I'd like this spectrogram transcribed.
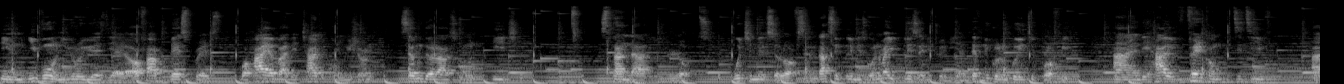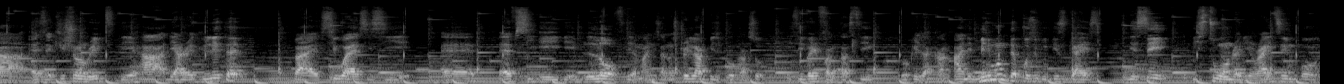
in even on Euro USD. They offer best spreads, but however they charge a commission seven dollars on each standard lot, which makes a lot of sense. That simply means whenever you place any trade, you're definitely going to go into profit, and they have a very competitive uh, execution rate. They are they are regulated by CySEC, uh, FCA. They love them, and it's an Australian-based broker, so it's a very fantastic brokerage account. And the minimum deposit with these guys, they say is 200 in writing, but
